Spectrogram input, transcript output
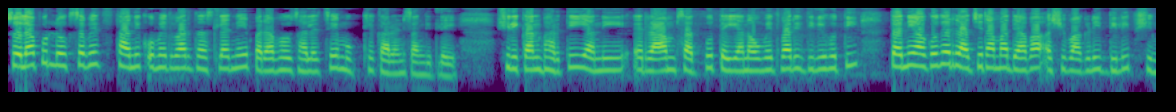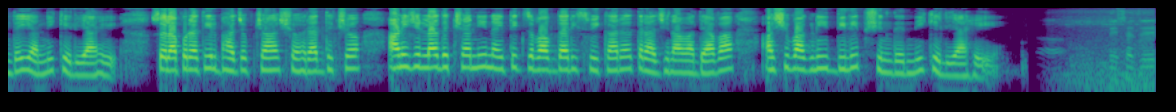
सोलापूर लोकसभेत स्थानिक उमेदवार नसल्याने पराभव झाल्याचे मुख्य कारण सांगितले. श्रीकांत भारती यांनी राम सातपुते यांना उमेदवारी दिली होती. त्यांनी अगोदर राजीनामा द्यावा अशी मागणी दिलीप शिंदे यांनी केली आहे. सोलापुरातील भाजपच्या शहराध्यक्ष आणि जिल्हाध्यक्षांनी नैतिक जबाबदारी स्वीकारत राजीनामा द्यावा अशी मागणी दिलीप शिंदेंनी केली आहे. देशाचे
